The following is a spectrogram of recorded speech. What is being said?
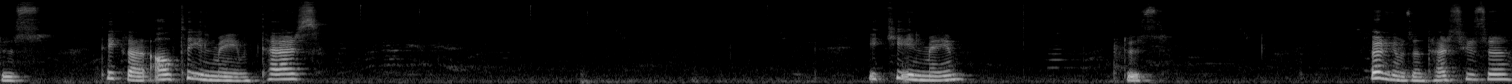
düz tekrar 6 ilmeğim ters iki ilmeğim düz örgümüzün ters yüzü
